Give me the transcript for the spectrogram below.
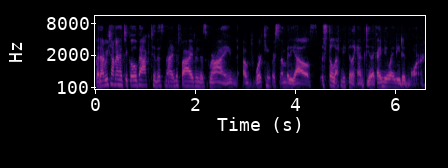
But every time I had to go back to this nine to five and this grind of working for somebody else, it still left me feeling empty. Like I knew I needed more.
